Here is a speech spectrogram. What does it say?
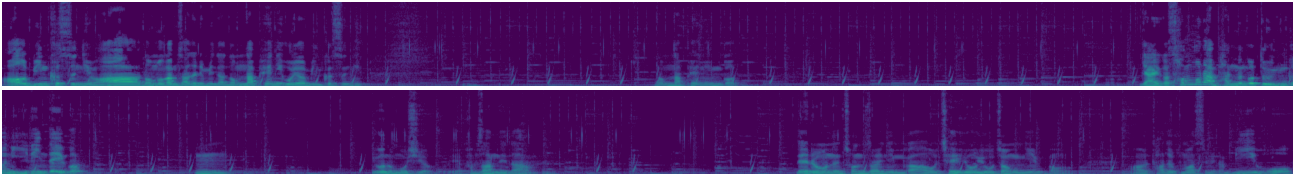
아우 민크스님 아 너무 감사드립니다. 넘나 팬이고요 민크스님. 넘나 팬인 것. 야 이거 선물함 받는 것도 은근히 일인데 이거? 음. 이거는 못이요. 예, 감사합니다. 내려오는 전설님과 아우 제효 요정님, 어, 어, 다들 고맙습니다. 미호,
